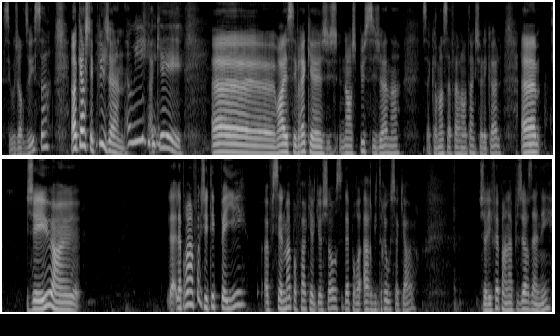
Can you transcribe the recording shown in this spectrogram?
C'est aujourd'hui, ça? Ah, quand j'étais plus jeune. Oui. OK. Euh, ouais, c'est vrai que... je- non, je suis plus si jeune. Hein. Ça commence à faire longtemps que je suis à l'école. Euh, j'ai eu un... La, la première fois que j'ai été payé officiellement pour faire quelque chose, c'était pour arbitrer au soccer. Je l'ai fait pendant plusieurs années.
